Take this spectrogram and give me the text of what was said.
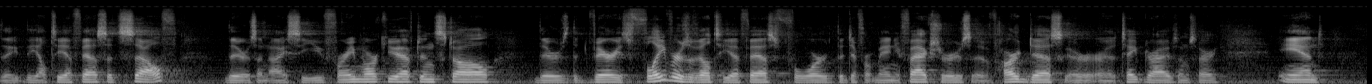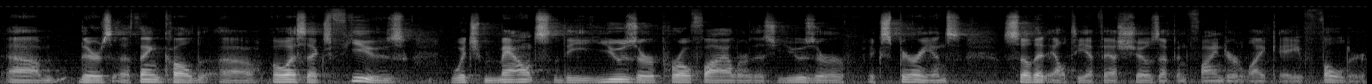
the, the LTFS itself, there's an ICU framework you have to install, there's the various flavors of LTFS for the different manufacturers of hard disk or, or tape drives, I'm sorry. And um, there's a thing called uh, OSX Fuse, which mounts the user profile or this user experience so that LTFS shows up in Finder like a folder.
